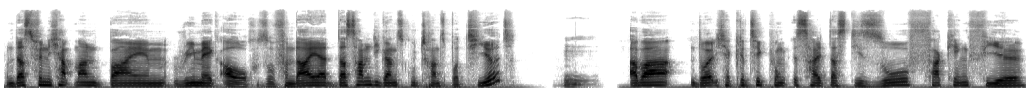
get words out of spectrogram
Und das, finde ich, hat man beim Remake auch. So, von daher, das haben die ganz gut transportiert. Hm. Aber ein deutlicher Kritikpunkt ist halt, dass die so fucking viel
